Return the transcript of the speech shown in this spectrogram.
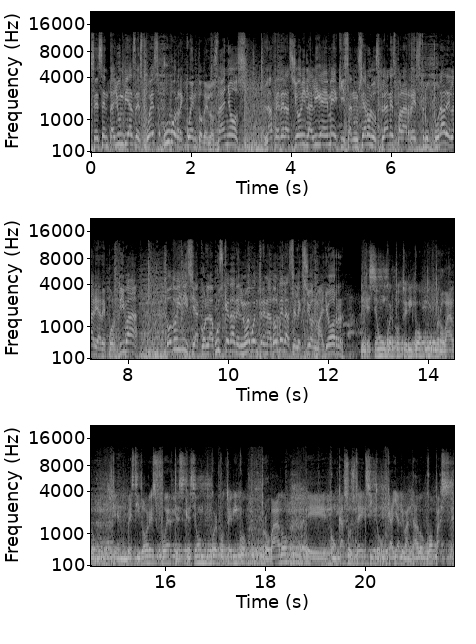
61 días después hubo recuento de los daños. La Federación y la Liga MX anunciaron los planes para reestructurar el área deportiva. Todo inicia con la búsqueda del nuevo entrenador de la selección mayor. Que sea un cuerpo técnico probado, en vestidores fuertes, que sea un cuerpo técnico probado eh, con casos de éxito, que haya levantado copas.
